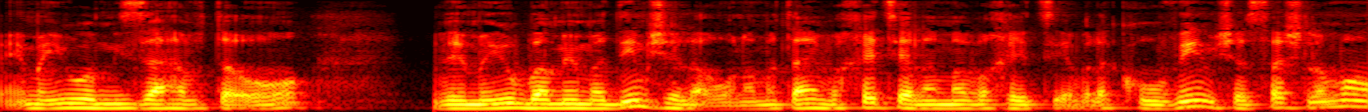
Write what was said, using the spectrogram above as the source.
הם היו מזהב טהור, והם היו בממדים של הארון, המאתיים וחצי על המה וחצי, אבל הכרובים שעשה שלמה,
